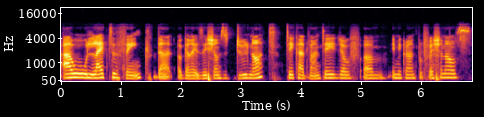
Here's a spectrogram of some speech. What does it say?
I would like to think that organizations do not take advantage of um, immigrant professionals,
